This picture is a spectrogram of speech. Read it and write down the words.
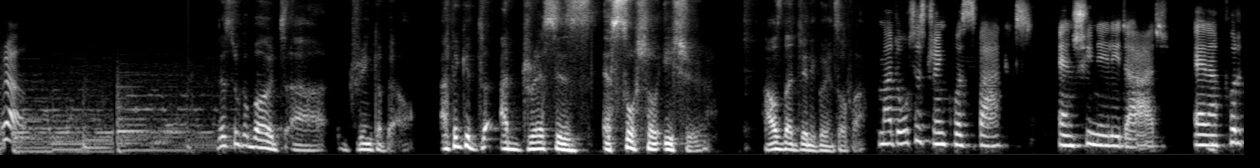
grow. Let's talk about uh, Drinkabell. I think it addresses a social issue. How's that journey going so far? My daughter's drink was sparked and she nearly died. And I put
